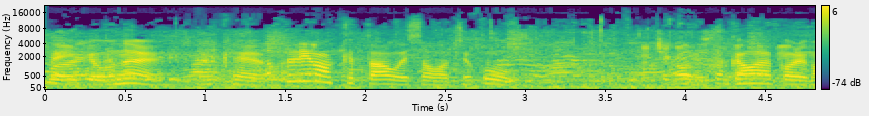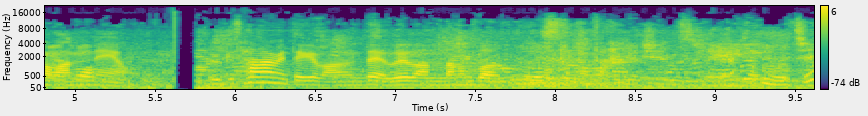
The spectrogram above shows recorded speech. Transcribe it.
그리고 여기 오늘 이렇게 플리마켓도 하고 있어가지고 구경할 거리가 많네요. 여기 사람이 되게 많은데 왜 많나 한번 보겠습니다. 뭐지?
